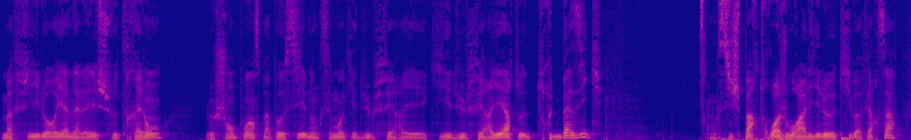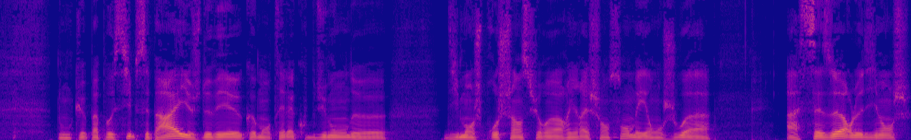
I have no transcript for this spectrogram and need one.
ma fille Lauriane elle a les cheveux très longs le shampoing c'est pas possible donc c'est moi qui ai dû le faire qui ai dû le faire hier truc basique. Donc si je pars trois jours à Lille qui va faire ça? Donc euh, pas possible c'est pareil je devais euh, commenter la Coupe du Monde euh, dimanche prochain sur Rire et Chanson mais on joue à à 16h le dimanche.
